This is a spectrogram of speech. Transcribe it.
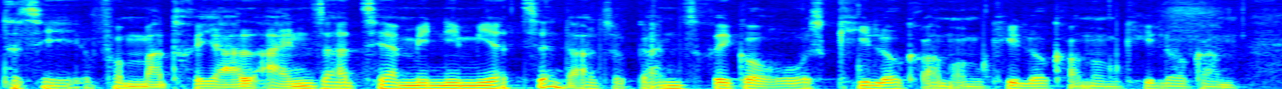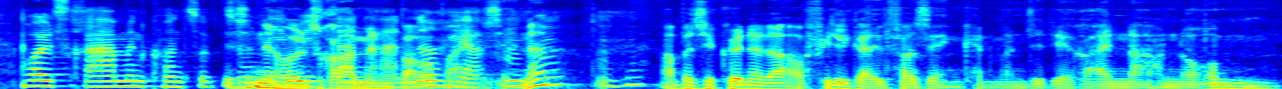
dass sie vom Materialeinsatz her minimiert sind, also ganz rigoros Kilogramm um Kilogramm um Kilogramm. Holzrahmenkonstruktion. Das ist eine Holzrahmenbauweise. Ne? Mhm, mhm. Aber Sie können da auch viel Geld versenken, wenn Sie die rein nach Norm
